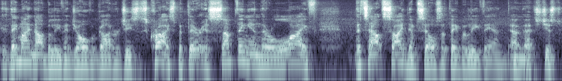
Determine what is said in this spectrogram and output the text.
They might not believe in Jehovah God or Jesus Christ, but there is something in their life that's outside themselves that they believe in. And That's just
